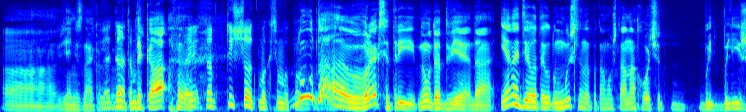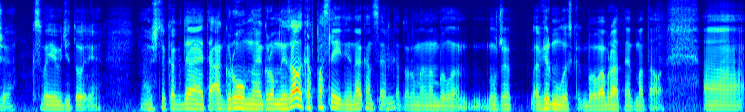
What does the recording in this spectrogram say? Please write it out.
а, я не знаю, как Я- это, да, там- ДК. Там тысяч человек максимум. Ну да, в Рексе три, ну да, две, да. И она делает это умышленно, потому что она хочет быть ближе к своей аудитории. Потому что когда это огромный-огромный зал, как последний, да, концерт, которым она была, уже вернулась как бы в обратно отмотала, а,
